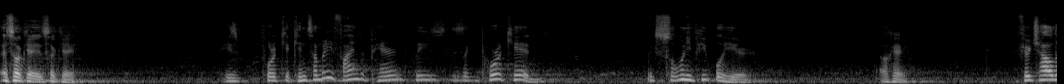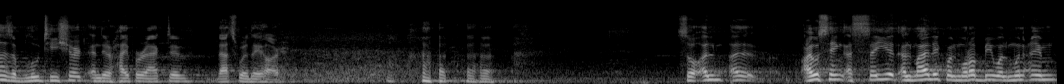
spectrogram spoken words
It's okay, it's okay. He's poor kid. Can somebody find a parent, please? He's like poor kid. Like so many people here. Okay. If your child has a blue t-shirt and they're hyperactive, that's where they are. so uh, I was saying As-Sayyid, Al-Malik, Wal-Murabbi, Wal-Mun'im,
